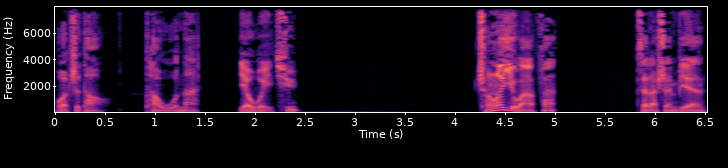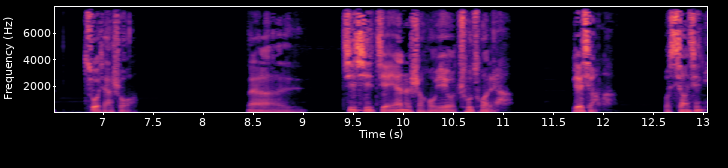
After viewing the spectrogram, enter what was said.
我知道她无奈也委屈，盛了一碗饭，在她身边坐下说：“那机器检验的时候也有出错的呀，别想了，我相信你，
